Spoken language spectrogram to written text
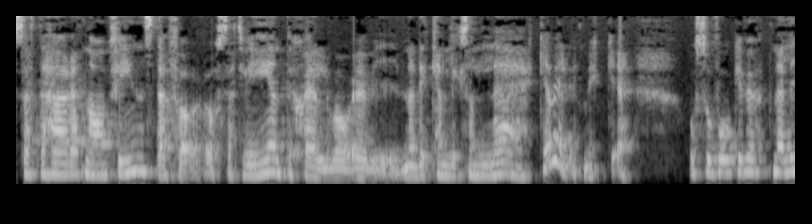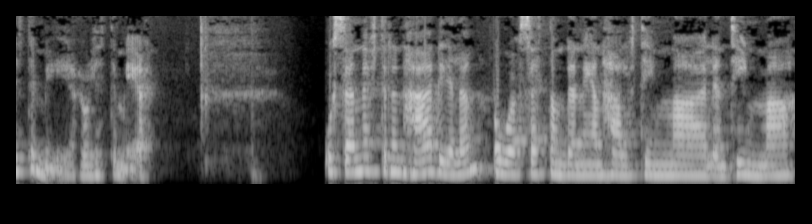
Så att det här att någon finns där för oss, att vi är inte själva och övergivna, det kan liksom läka väldigt mycket. Och så vågar vi öppna lite mer och lite mer. Och sen efter den här delen, oavsett om den är en halvtimme eller en timma,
